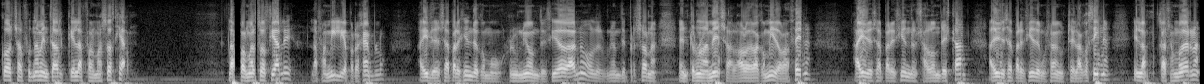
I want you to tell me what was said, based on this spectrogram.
cosa fundamental que es la forma social. Las formas sociales, la familia, por ejemplo, ha ido desapareciendo como reunión de ciudadanos o reunión de personas en torno a una mesa a la hora de la comida o la cena, ha ido desapareciendo el salón de estar, ha ido desapareciendo, como saben ustedes, la cocina, en las casas modernas,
